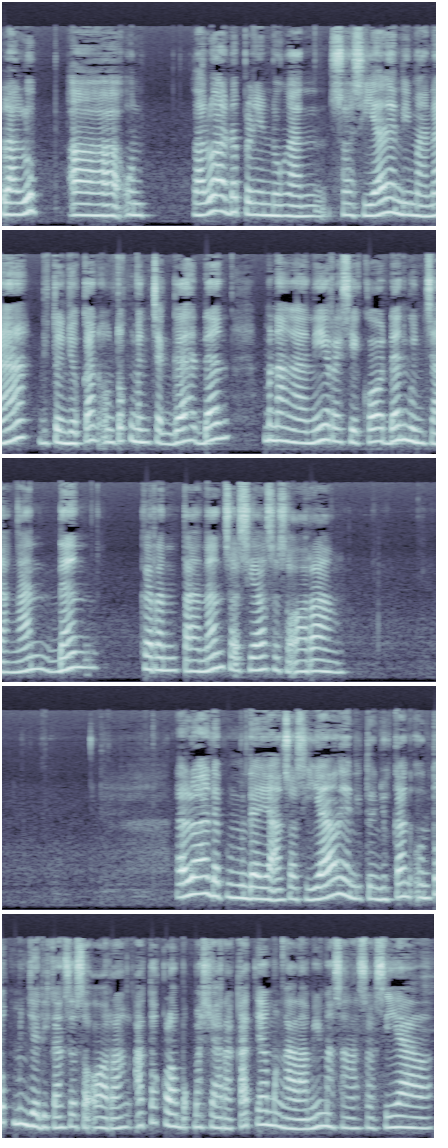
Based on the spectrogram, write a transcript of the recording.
lalu uh, lalu ada perlindungan sosial yang di mana ditunjukkan untuk mencegah dan menangani resiko dan guncangan dan kerentanan sosial seseorang. Lalu ada pemberdayaan sosial yang ditunjukkan untuk menjadikan seseorang atau kelompok masyarakat yang mengalami masalah sosial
